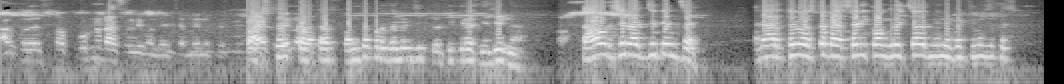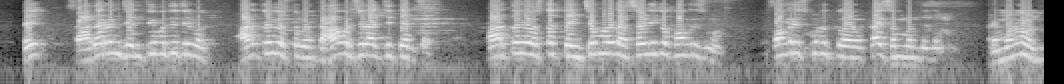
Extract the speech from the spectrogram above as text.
अर्थव्यवस्था पूर्ण ढासळली म्हणजे त्यांच्या मॅनिफेस्टो पंतप्रधानांची प्रतिक्रिया दिली ना दहा वर्ष राज्य त्यांचं आहे. आणि अर्थव्यवस्था ढासळी काँग्रेसच्या मॅन्युफॅक्चरिंग हे साधारण जनतेमध्ये तरी बघ अर्थव्यवस्था दहा वर्ष राज्य त्यांचं आहे. अर्थव्यवस्था त्यांच्यामुळे ढासळली का काँग्रेसमुळे काँग्रेसकडून क- काय संबंध त्याचा? आणि म्हणून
